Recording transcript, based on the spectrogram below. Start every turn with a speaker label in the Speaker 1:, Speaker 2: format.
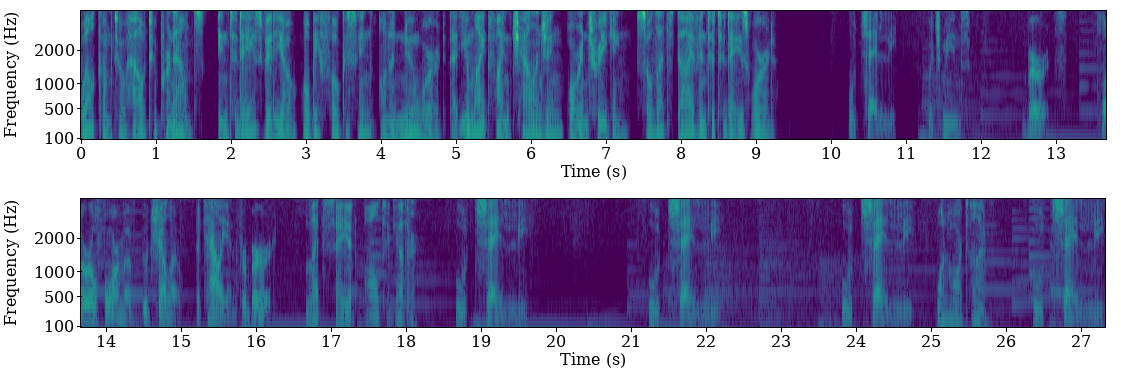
Speaker 1: Welcome to How to Pronounce. In today's video, we'll be focusing on a new word that you might find challenging or intriguing. So let's dive into today's word,
Speaker 2: Uccelli,
Speaker 1: which means
Speaker 3: Birds. Plural form of uccello, Italian for bird.
Speaker 1: let's say it all together.
Speaker 2: uccelli, uccelli, uccelli,
Speaker 1: One more time.
Speaker 2: uccelli,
